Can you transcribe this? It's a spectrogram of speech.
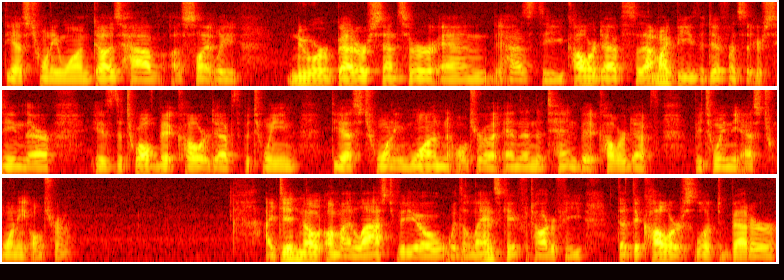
the S21 does have a slightly newer, better sensor and it has the color depth. So that might be the difference that you're seeing there is the 12-bit color depth between the S21 Ultra and then the 10-bit color depth between the S20 Ultra. I did note on my last video with the landscape photography that the colors looked better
